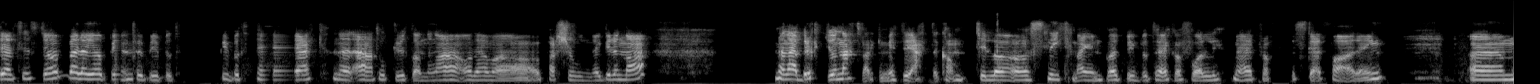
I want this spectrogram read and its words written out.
deltidsjobb eller jobb innenfor bibliotek bibliotek når jeg tok utdanninga, og det var personlige grunner. Men jeg brukte jo nettverket mitt i etterkant til å snike meg inn på et bibliotek og få litt mer praktisk erfaring. Um,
